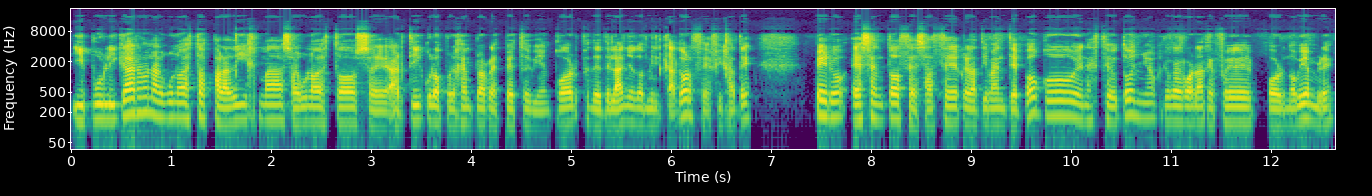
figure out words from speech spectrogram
y publicaron algunos de estos paradigmas, algunos de estos eh, artículos, por ejemplo, al respecto de Biencorp desde el año 2014, fíjate. Pero es entonces, hace relativamente poco, en este otoño, creo que recuerda que fue por noviembre,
